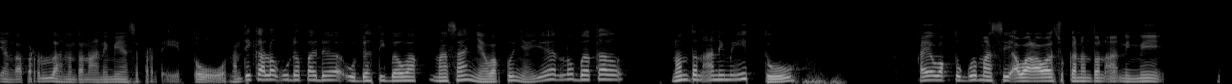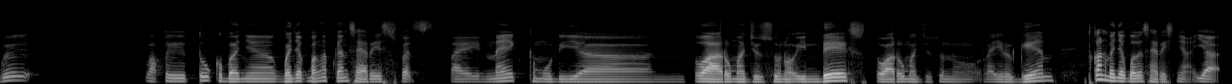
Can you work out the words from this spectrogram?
ya nggak perlu lah nonton anime yang seperti itu nanti kalau udah pada udah tiba wak masanya waktunya ya lo bakal nonton anime itu kayak waktu gue masih awal-awal suka nonton anime gue waktu itu kebanyak banyak banget kan series Stay Night kemudian Tuaru Majusu no Index, Tuaru Majusu no Railgun itu kan banyak banget seriesnya. Ya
